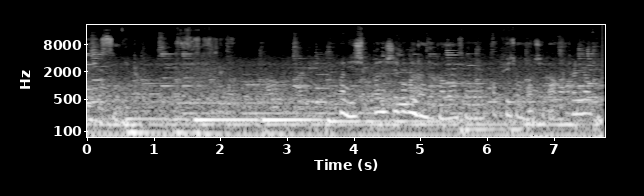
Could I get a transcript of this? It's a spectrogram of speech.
있습니다. 한 20분, 15분 정도 남아서 커피 좀 마시다가 타려고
